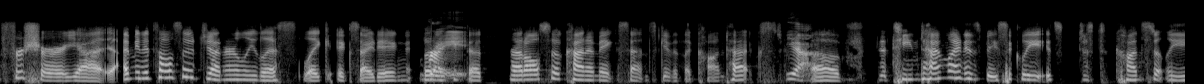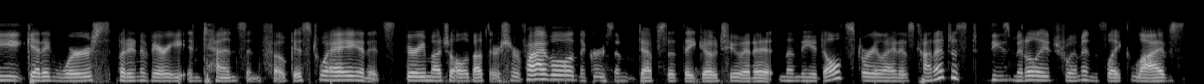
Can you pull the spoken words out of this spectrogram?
for sure. Yeah, I mean it's also generally less like exciting, but I Right. think that that also kind of makes sense given the context. Yeah. of the teen timeline is basically it's just constantly getting worse but in a very intense and focused way and it's very much all about their survival and the gruesome depths that they go to in it and then the adult storyline is kind of just these middle-aged women's like lives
